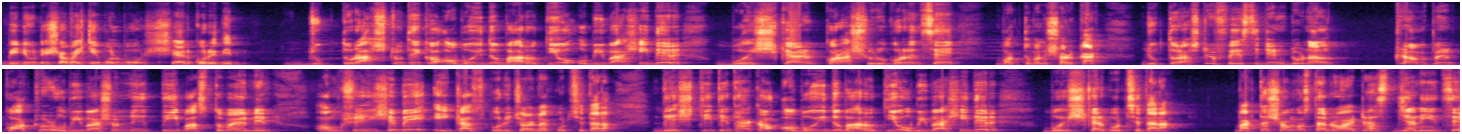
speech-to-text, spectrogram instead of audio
ভিডিওটি সবাইকে বলব, শেয়ার করে দিন। যুক্তরাষ্ট্র থেকে অবৈধ ভারতীয় অভিবাসীদের বহিষ্কার করা শুরু করেছে বর্তমান সরকার। যুক্তরাষ্ট্রের প্রেসিডেন্ট ডোনাল্ড ট্রাম্পের কঠোর অভিবাসন নীতি বাস্তবায়নের অংশ হিসেবে এই কাজ পরিচালনা করছে তারা। দেশটিতে থাকা অবৈধ ভারতীয় অভিবাসীদের বহিষ্কার করছে তারা। বার্তা সংস্থা রয়টার্স জানিয়েছে,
